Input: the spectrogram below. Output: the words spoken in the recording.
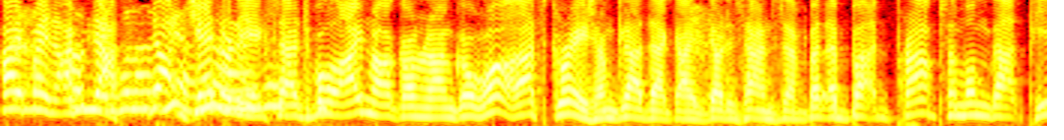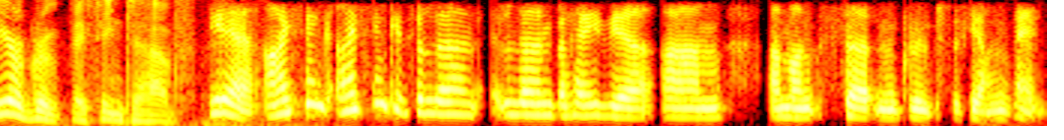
I mean, I'm okay, not, well, not yeah, generally no, acceptable. I'm not going around going, "Oh, that's great. I'm glad that guy's got his hands down." But, uh, but perhaps among that peer group, they seem to have. Yeah, I think I think it's a learn learned behaviour um, amongst certain groups of young men,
